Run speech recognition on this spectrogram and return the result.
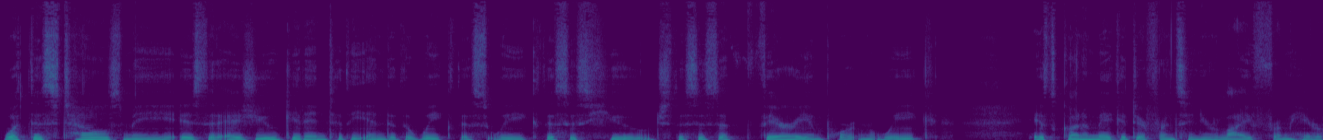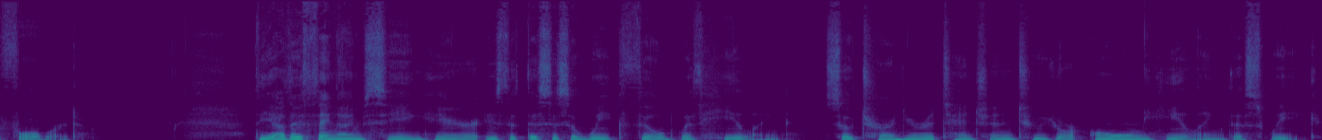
What this tells me is that as you get into the end of the week this week, this is huge. This is a very important week. It's going to make a difference in your life from here forward. The other thing I'm seeing here is that this is a week filled with healing. So turn your attention to your own healing this week.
